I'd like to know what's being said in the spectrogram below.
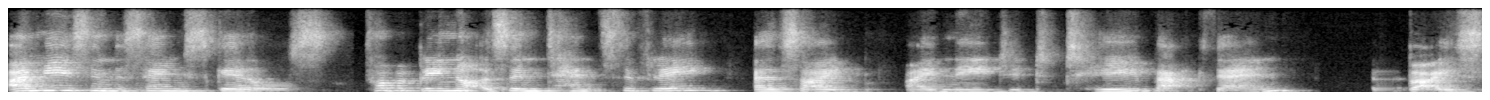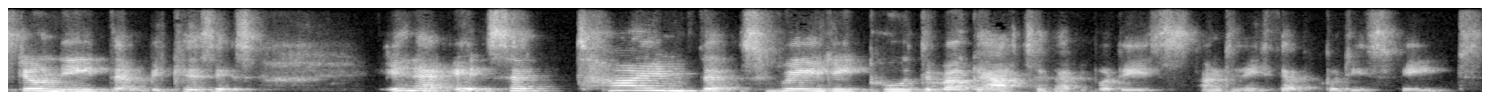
I'm using the same skills, probably not as intensively as I I needed to back then, but I still need them because it's you know it's a time that's really pulled the rug out of everybody's underneath everybody's feet.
